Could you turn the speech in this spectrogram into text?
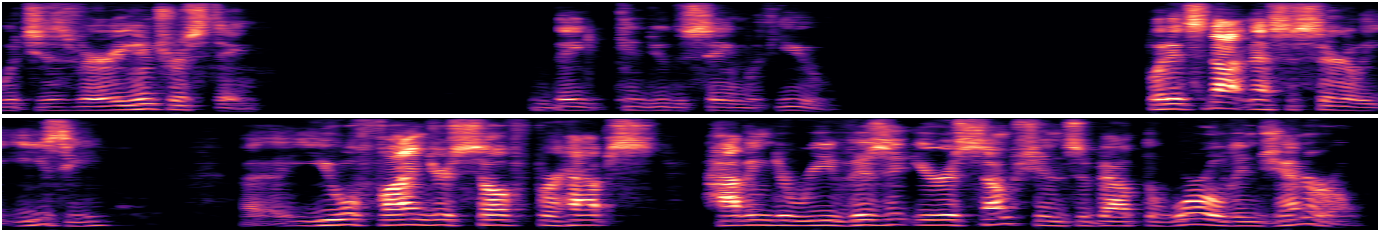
which is very interesting. They can do the same with you. But it's not necessarily easy. Uh, you will find yourself perhaps having to revisit your assumptions about the world in general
